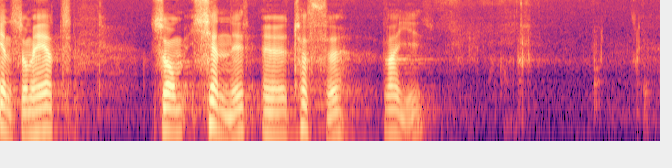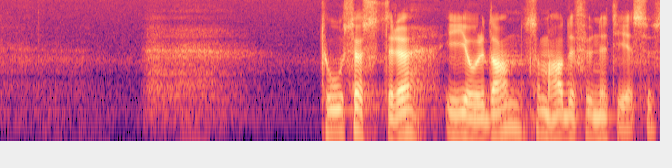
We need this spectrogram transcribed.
ensomhet, som kjenner eh, tøffe veier. to søstre i Jordan som hadde funnet Jesus.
